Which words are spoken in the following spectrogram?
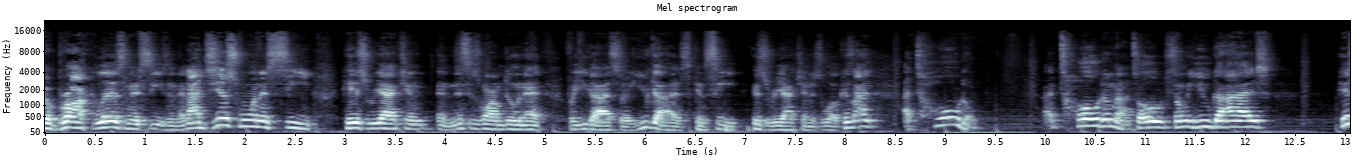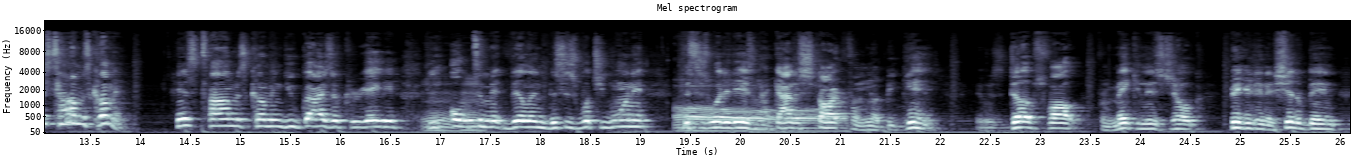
the Brock Lesnar season, and I just want to see his reaction. And this is why I'm doing that for you guys, so you guys can see his reaction as well. Cause I, I told him, I told him, I told some of you guys, his time is coming. His time is coming. You guys have created the mm-hmm. ultimate villain. This is what you wanted. This is what it is. And I got to oh. start from the beginning. It was Dub's fault for making this joke bigger than it should have been.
